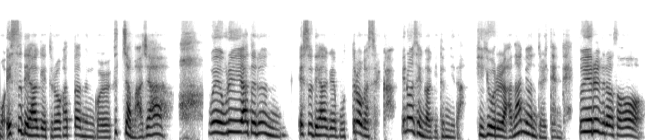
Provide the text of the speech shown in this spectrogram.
뭐 S대학에 들어갔다는 걸 듣자마자 하, 왜 우리 아들은 S대학에 못 들어갔을까? 이런 생각이 듭니다. 비교를 안 하면 될 텐데. 또 예를 들어서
